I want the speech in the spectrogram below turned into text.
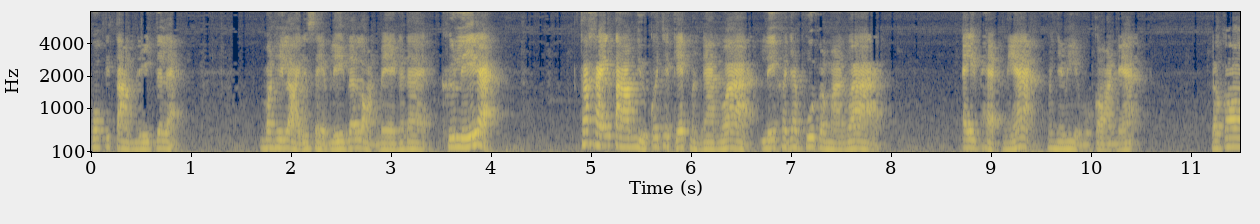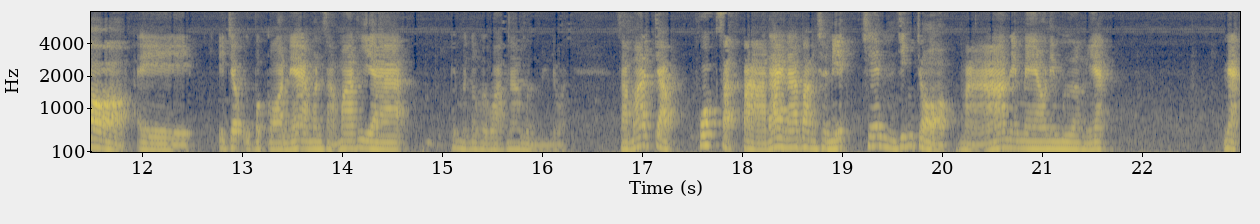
พวกที่ตามลีกนั่นแหละบางทีเราอาจะเสพลีกแล้วหลอนเมย์ก็ได้ คือลีกอะ ถ้าใครตามอยู่ก็จะเก็ตเหมือนกันว่าลีกเขาจะพูดประมาณว่าไอแพดเนี้ยมันจะมีอุปกรณ์เนี้ย แล้วก็ไอไอเจ้าอุปกรณ์เนี้ยมันสามารถที่จะมันต้องไปวาดหน้าเมืองนี้ด้วยสามารถจับพวกสัตว์ป่าได้นะบางชนิด เช่น จิ้งจอกหมาในแมวในเมืองเนี้ยเนี่ย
